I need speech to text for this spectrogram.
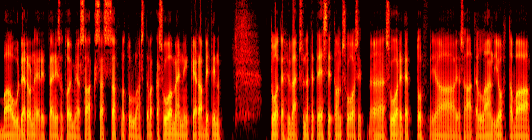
Bauder on erittäin iso toimija Saksassa. No tullaan sitten vaikka Suomeen, niin Kerabitin tuotehyväksynnät ja testit on suosit, äh, suoritettu ja jos ajatellaan johtavaa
